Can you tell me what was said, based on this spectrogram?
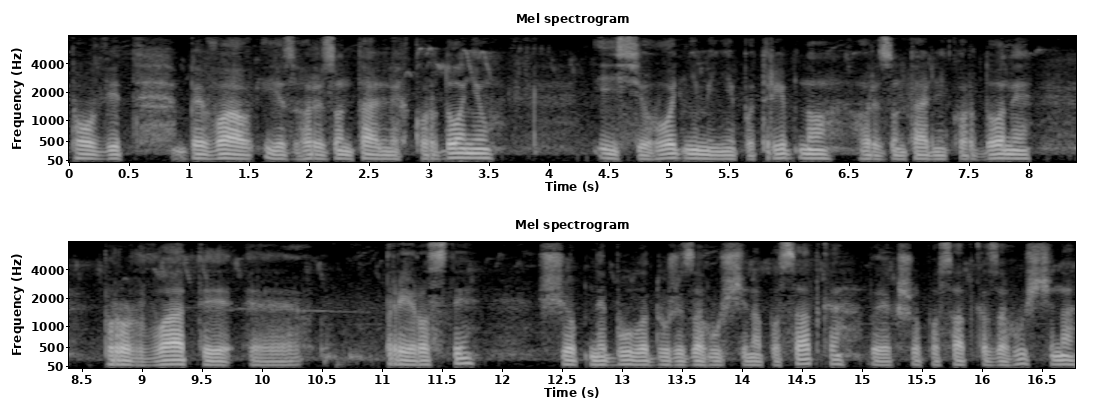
повідбивав із горизонтальних кордонів. І сьогодні мені потрібно горизонтальні кордони прорвати е, прирости, щоб не була дуже загущена посадка. Бо якщо посадка загущена,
